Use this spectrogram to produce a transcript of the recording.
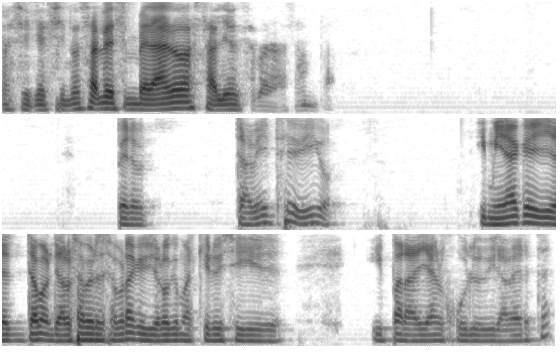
Así que si no sales en verano, has salido en Semana Santa. Pero también te digo. Y mira que ya, ya- lo sabes de sobra que yo lo que más quiero es ir, ir para allá en julio y ir a verte.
